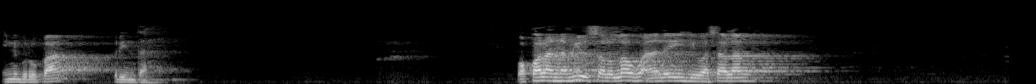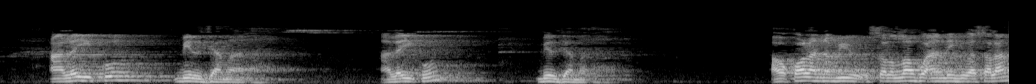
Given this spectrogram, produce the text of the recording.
Ini berupa perintah. Wa qala Nabi sallallahu alaihi wasallam Alaikum bil jamaah. Alaikum bil jamaah. Atau qala Nabi sallallahu alaihi wasallam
